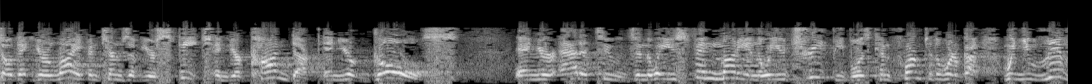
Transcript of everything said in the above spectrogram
so that your life in terms of your speech and your conduct and your goals and your attitudes and the way you spend money and the way you treat people is conformed to the Word of God. When you live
